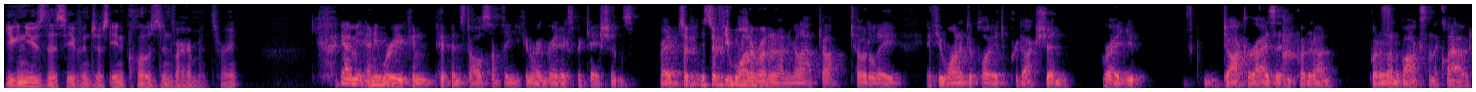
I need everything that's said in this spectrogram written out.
You can use this even just in closed environments, right? Yeah, I mean, anywhere you can pip install something, you can run great expectations, right? So, so if you want to run it on your laptop, totally. If you want to deploy it to production, right? You Dockerize it and put it on put it on a box in the cloud.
